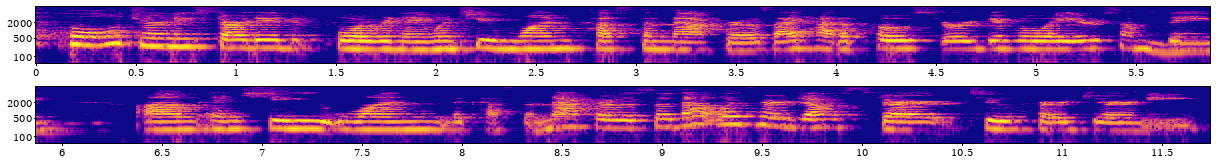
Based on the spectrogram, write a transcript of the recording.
whole journey started for Renee when she won custom macros. I had a post or a giveaway or something. Mm-hmm. Um, and she won the custom macros. So that was her jump start to her journey.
